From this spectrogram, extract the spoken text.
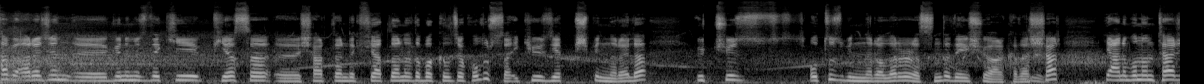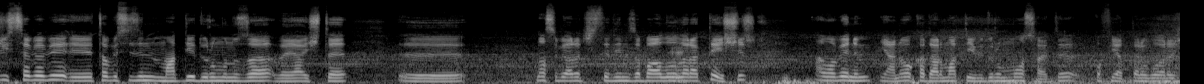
tabi aracın e, günümüzdeki piyasa e, şartlarındaki fiyatlarına da bakılacak olursa 270 bin lirayla 330 bin liralar arasında değişiyor arkadaşlar. Yani bunun tercih sebebi e, tabi sizin maddi durumunuza veya işte e, nasıl bir araç istediğinize bağlı olarak değişir. Ama benim yani o kadar maddi bir durumum olsaydı o fiyatlara bu aracı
